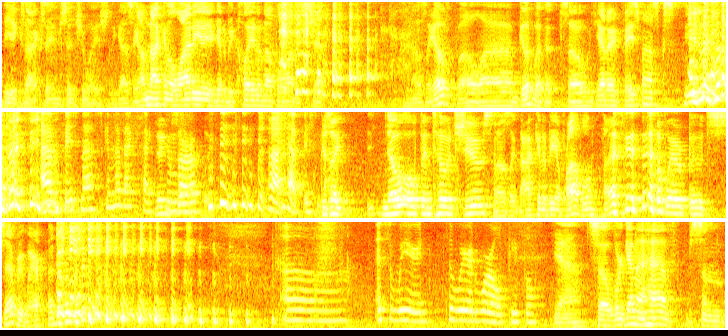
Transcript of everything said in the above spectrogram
the exact same situation. The guy's like, I'm not going to lie to you, you're going to be cleaning up a lot of shit. And I was like, oh, well, uh, I'm good with it. So, you got any face masks? I have a face mask in my backpack. You can borrow. exactly. I have face He's masks. like, no open toed shoes. And I was like, not going to be a problem. I wear boots everywhere. I don't Uh, it's weird. It's a weird world, people. Yeah, so we're gonna have some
